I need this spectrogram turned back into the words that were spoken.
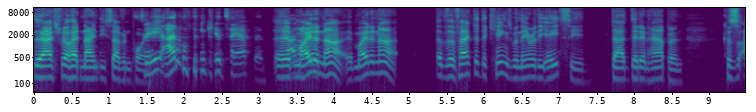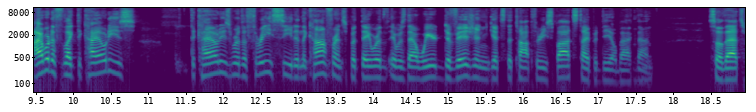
Nashville had 97 points. See, I don't think it's happened. It might have not. It might have not. The fact that the Kings, when they were the eight seed, that didn't happen. Because I would have like the Coyotes. The Coyotes were the three seed in the conference, but they were. It was that weird division gets the top three spots type of deal back then. So that's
